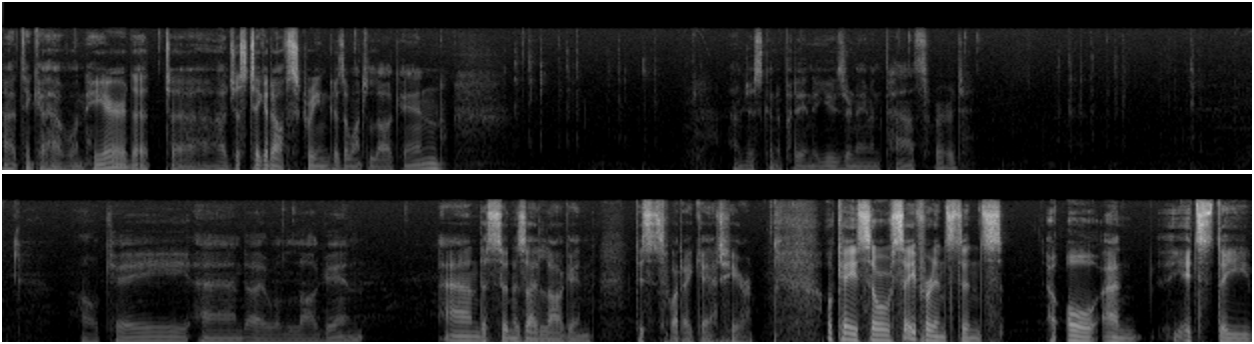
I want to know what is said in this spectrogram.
I think I have one here that uh, I'll just take it off screen because I want to log in. I'm just going to put in a username and password. Okay, and I will log in and as soon as I log in this is what I get here. Okay so say for instance uh, oh and it's the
